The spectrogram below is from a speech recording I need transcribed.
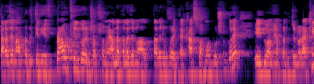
তারা যেন আপনাদেরকে নিয়ে প্রাউড ফিল করেন সবসময়। আল্লাহ তালা যেন তাদের উপর একটা খাস রহমত বর্ষণ করে। এই দু আমি আপনাদের জন্য রাখি।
